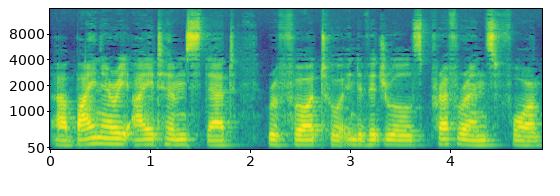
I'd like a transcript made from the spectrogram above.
uh, binary items that refer to individuals' preference for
